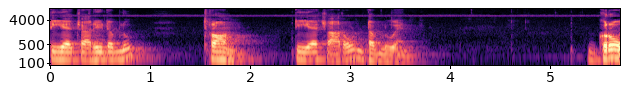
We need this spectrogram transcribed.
T H R E W thrown T H R O W N grow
